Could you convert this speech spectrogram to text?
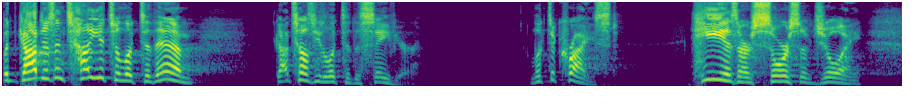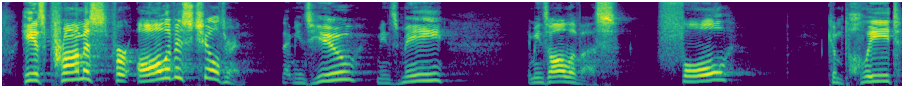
But God doesn't tell you to look to them, God tells you to look to the Savior. Look to Christ. He is our source of joy. He has promised for all of His children that means you, it means me, it means all of us. Full, complete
